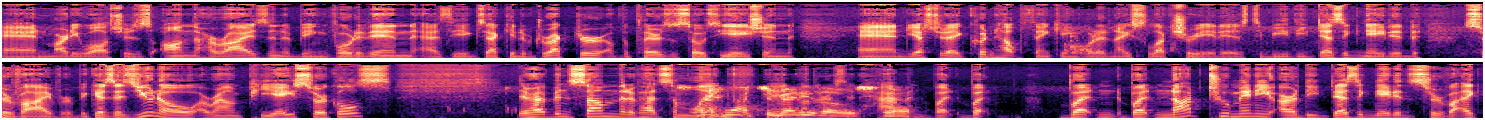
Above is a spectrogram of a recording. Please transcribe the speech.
And Marty Walsh is on the horizon of being voted in as the executive director of the Players Association. And yesterday, I couldn't help thinking what a nice luxury it is to be the designated survivor. Because as you know, around PA circles, there have been some that have had some length. Not too many of those. haven't, yeah. but but but but not too many are the designated survivor. Like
